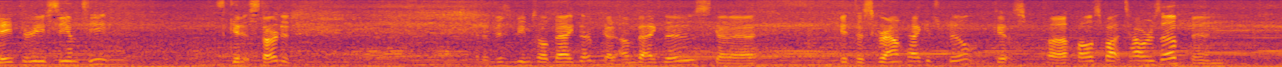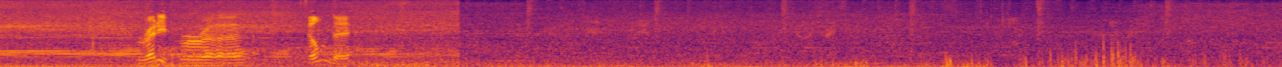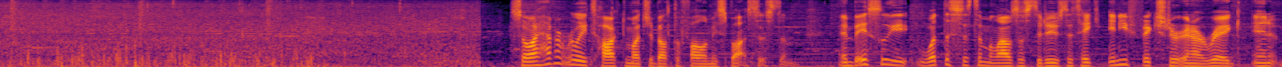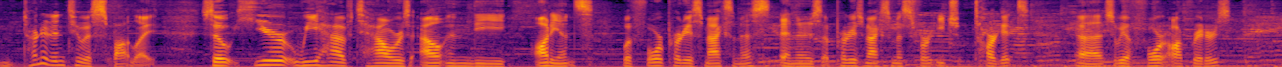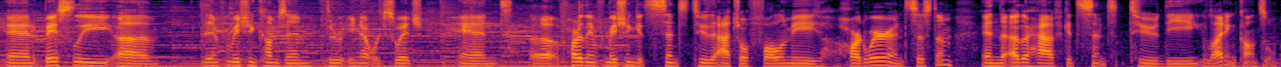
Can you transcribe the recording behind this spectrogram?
day three CMT. Let's get it started. Got a vis beams all bagged up, gotta unbag those, gotta get this ground package built, get uh, follow spot towers up, and ready for uh, film day. So I haven't really talked much about the follow me spot system. And basically what the system allows us to do is to take any fixture in our rig and turn it into a spotlight. So here we have towers out in the audience with four Proteus Maximus and there's a Proteus Maximus for each target. Uh, so we have four operators and basically um, the information comes in through a network switch and uh, a part of the information gets sent to the actual follow me hardware and system and the other half gets sent to the lighting console.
